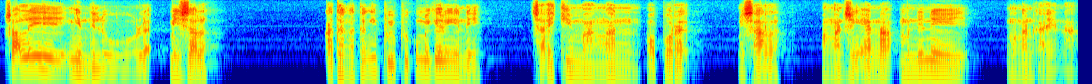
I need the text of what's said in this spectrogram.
Soalnya ngene lho, lek misal kadang-kadang ibu-ibu ku mikir ngene, saiki mangan apa rek? Misal mangan sing enak, menini mangan gak enak.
